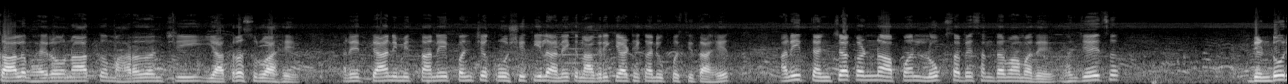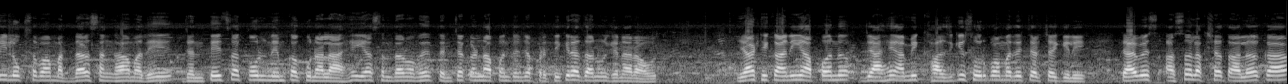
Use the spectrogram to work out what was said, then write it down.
काल भैरवनाथ महाराजांची यात्रा सुरू आहे. आणि त्यानिमित्ताने पंचक्रोशीतील अनेक नागरिक या ठिकाणी उपस्थित आहेत. आणि त्यांच्याकडनं आपण लोकसभेसंदर्भामध्ये म्हणजेच दिंडोरी लोकसभा मतदारसंघामध्ये जनतेचा कौल नेमका कुणाला आहे? या संदर्भामध्ये त्यांच्याकडनं आपण त्यांच्या प्रतिक्रिया जाणून घेणार आहोत. या ठिकाणी आपण जे आहे आम्ही खाजगी स्वरूपामध्ये चर्चा केली. त्यावेळेस असं लक्षात आलं का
